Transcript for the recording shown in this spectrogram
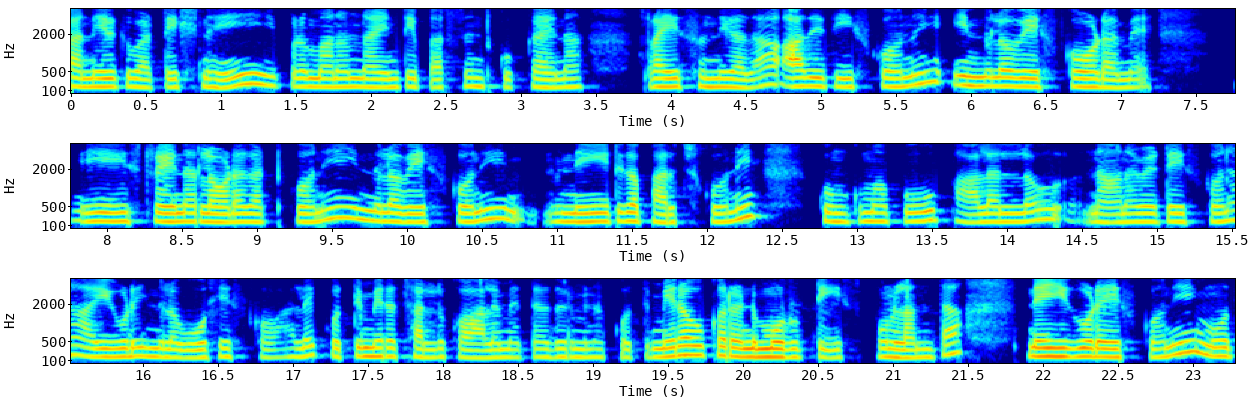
పన్నీర్కి పట్టేసినాయి. ఇప్పుడు మనం నైంటీ పర్సెంట్ కుక్ అయిన రైస్ ఉంది కదా అది తీసుకొని ఇందులో వేసుకోవడమే. ఈ స్ట్రైనర్లో వడగట్టుకొని ఇందులో వేసుకొని నీట్గా పరుచుకొని కుంకుమ పువ్వు పాలల్లో నానబెట్టేసుకొని అవి కూడా ఇందులో పోసేసుకోవాలి. కొత్తిమీర చల్లుకోవాలి మెత్తగా దురిమిన కొత్తిమీర. ఒక రెండు మూడు టీ స్పూన్లంతా నెయ్యి కూడా వేసుకొని మూత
